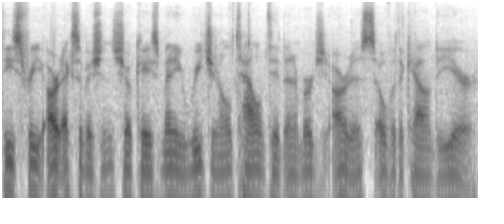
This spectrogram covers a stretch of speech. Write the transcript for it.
These free art exhibitions showcase many regional, talented, and emerging artists over the calendar year.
